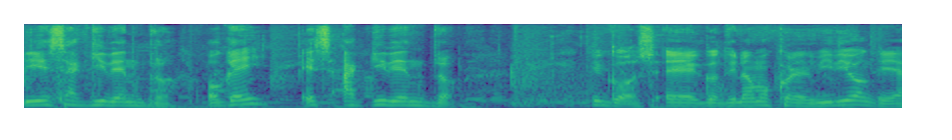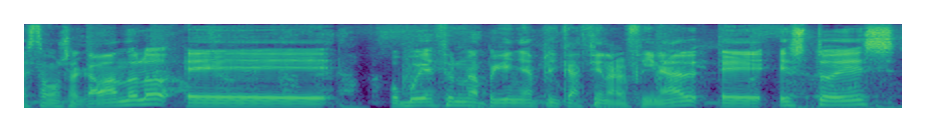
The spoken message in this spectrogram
Y es aquí dentro, ¿ok? Es aquí dentro. Chicos, eh, continuamos con el vídeo, aunque ya estamos acabándolo. Eh, os voy a hacer una pequeña explicación al final. Eh, esto es,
